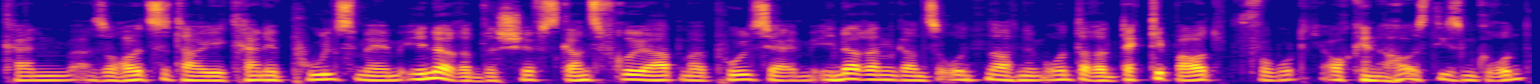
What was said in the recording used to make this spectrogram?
kein, also heutzutage keine Pools mehr im Inneren des Schiffs. Ganz früher hat man Pools ja im Inneren, ganz unten auf einem unteren Deck gebaut, vermutlich auch genau aus diesem Grund.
